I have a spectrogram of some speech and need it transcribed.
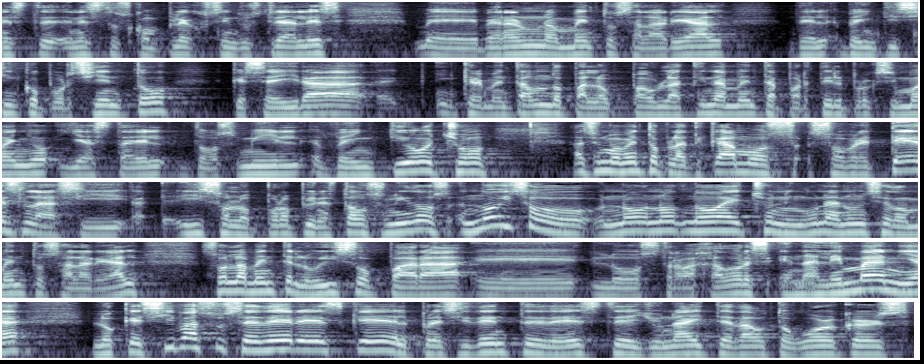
este, en estos complejos industriales verán un aumento salarial del 25% que se irá incrementando paulatinamente a partir del próximo año y hasta el 2028. Hace un momento platicamos sobre Tesla, si hizo lo propio en Estados Unidos. No hizo, no, no, no ha hecho ningún anuncio de aumento salarial, solamente lo hizo para eh, los trabajadores en Alemania. Lo que sí va a suceder es que el presidente de este United Auto Workers,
